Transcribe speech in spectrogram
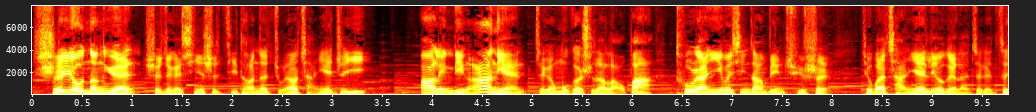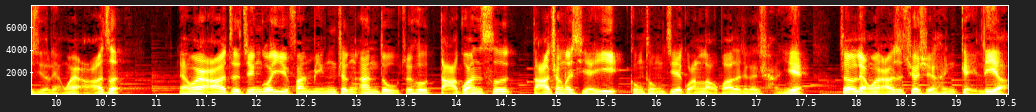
石油能源是这个信实集团的主要产业之一。二零零二年，这个穆克什的老爸突然因为心脏病去世，就把产业留给了这个自己的两位儿子。两位儿子经过一番明争暗斗，最后打官司达成了协议，共同接管老爸的这个产业。这两位儿子确实很给力啊，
